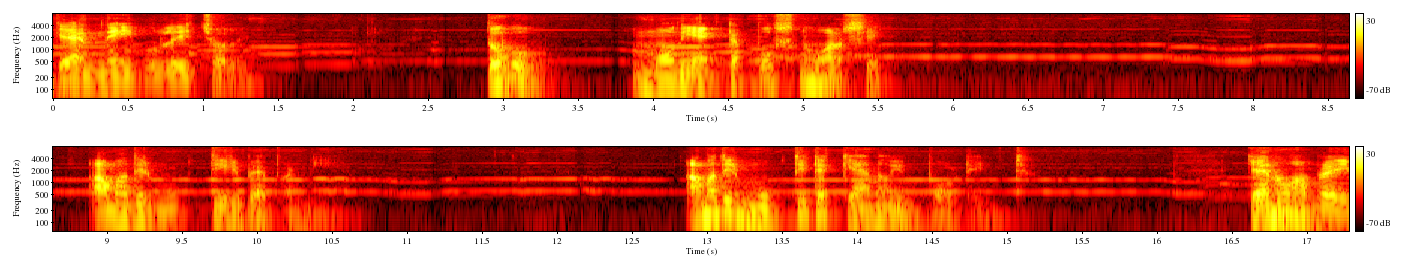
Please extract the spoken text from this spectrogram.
জ্ঞান নেই বললেই চলে। তবু মনে একটা প্রশ্ন আসে। আমাদের মুক্তির ব্যাপার নিয়ে। আমাদের মুক্তিটা কেন ইম্পর্টেন্ট কেন আমরা এই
